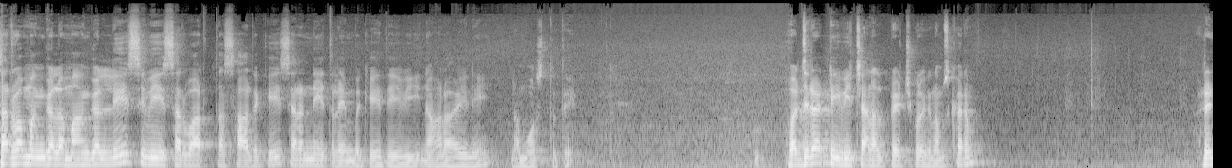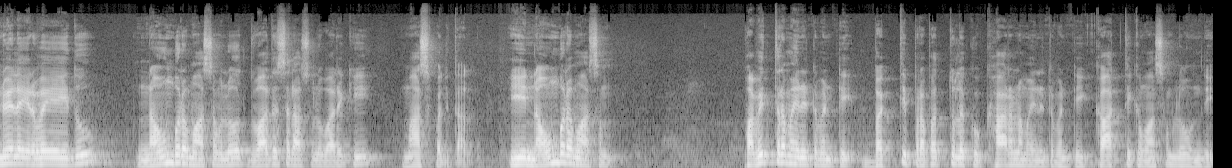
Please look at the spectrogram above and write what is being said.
సర్వమంగళ మాంగళ్యే శివి సర్వార్థ సాధకే శరణ్యే త్రయంబకే దేవి నారాయణే నమోస్తుతే. వజ్ర టీవీ ఛానల్ ప్రేక్షకులకు నమస్కారం. రెండు వేల ఇరవై ఐదు నవంబర్ మాసంలో ద్వాదశ రాసుల వారికి మాస ఫలితాలు. ఈ నవంబర్ మాసం పవిత్రమైనటువంటి భక్తి ప్రపత్తులకు కారణమైనటువంటి కార్తీక మాసంలో ఉంది.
